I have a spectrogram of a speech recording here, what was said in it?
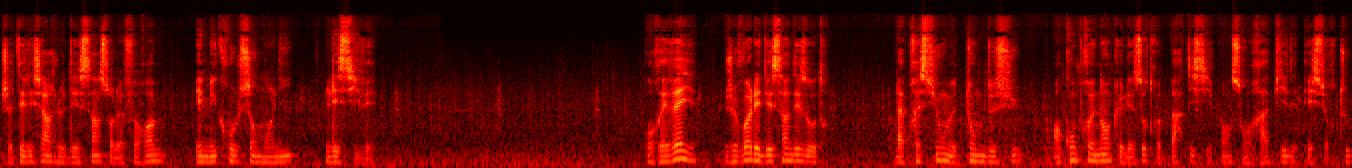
Je télécharge le dessin sur le forum et m'écroule sur mon lit, lessivé. Au réveil, je vois les dessins des autres. La pression me tombe dessus en comprenant que les autres participants sont rapides et surtout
